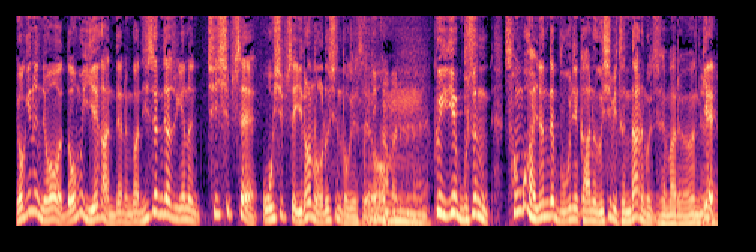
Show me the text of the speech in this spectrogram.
여기는요 너무 이해가 안 되는 건 희생자 중에는 70세, 50세 이런 어르신도 계세요. 그러니까 말입니다. 그 이게 무슨 선거 관련된 부분일까 하는 의심이 든다는 거죠, 제 말은. 이게 네.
